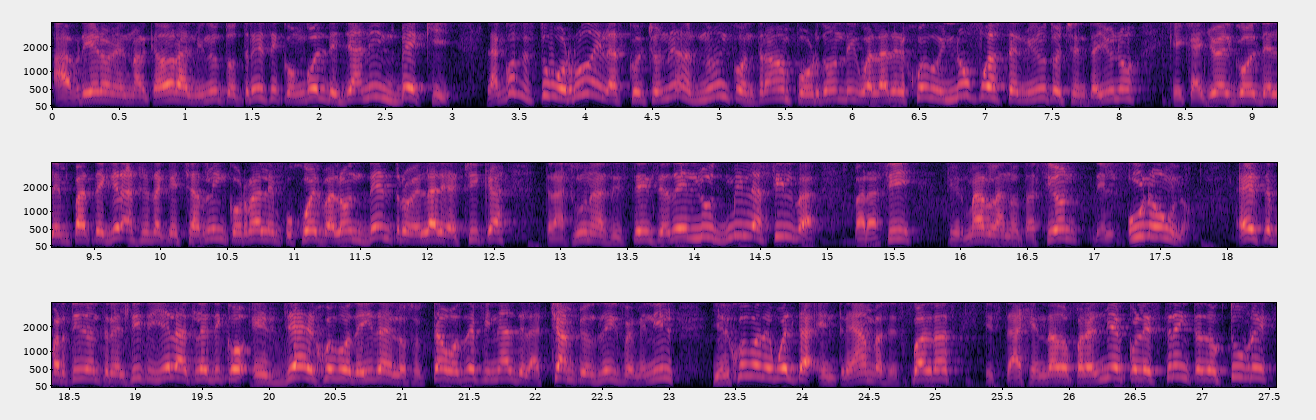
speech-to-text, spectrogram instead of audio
abrieron el marcador al minuto 13 con gol de Janine Becky. La cosa estuvo ruda y las colchoneras no encontraban por dónde igualar el juego y no fue hasta el minuto 81 que cayó el gol del empate gracias a que Charlín Corral empujó el balón dentro del área chica tras una asistencia de Ludmila Silva para así firmar la anotación del 1-1. Este partido entre el City y el Atlético es ya el juego de ida de los octavos de final de la Champions League femenil y el juego de vuelta entre ambas escuadras está agendado para el miércoles 30 de octubre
